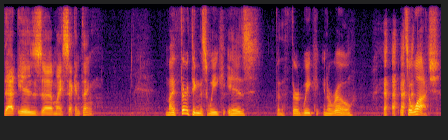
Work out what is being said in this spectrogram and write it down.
that is uh, my second thing. My third thing this week is for the third week in a row, it's a watch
